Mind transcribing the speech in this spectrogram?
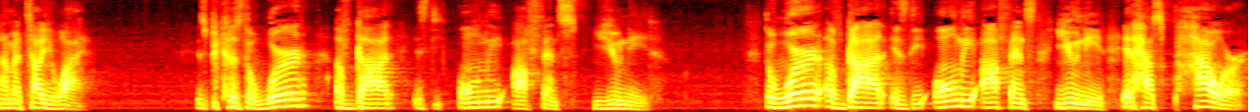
And I'm going to tell you why. It's because the Word of God is the only offense you need. The Word of God is the only offense you need. It has power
